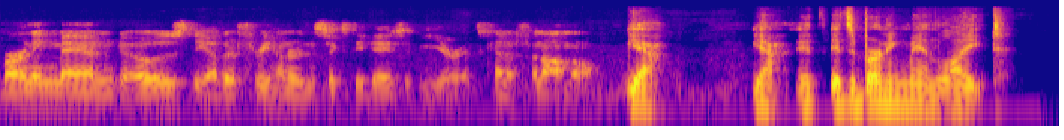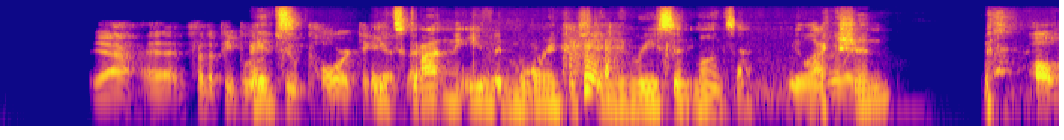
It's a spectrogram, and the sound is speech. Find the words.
Burning Man goes the other 360 days of the year. It's kind of phenomenal. Yeah, yeah, it, it's Burning Man light. Yeah, uh, for the people who are It's- too poor to get It's there. gotten even more interesting in recent months after the election. Oh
